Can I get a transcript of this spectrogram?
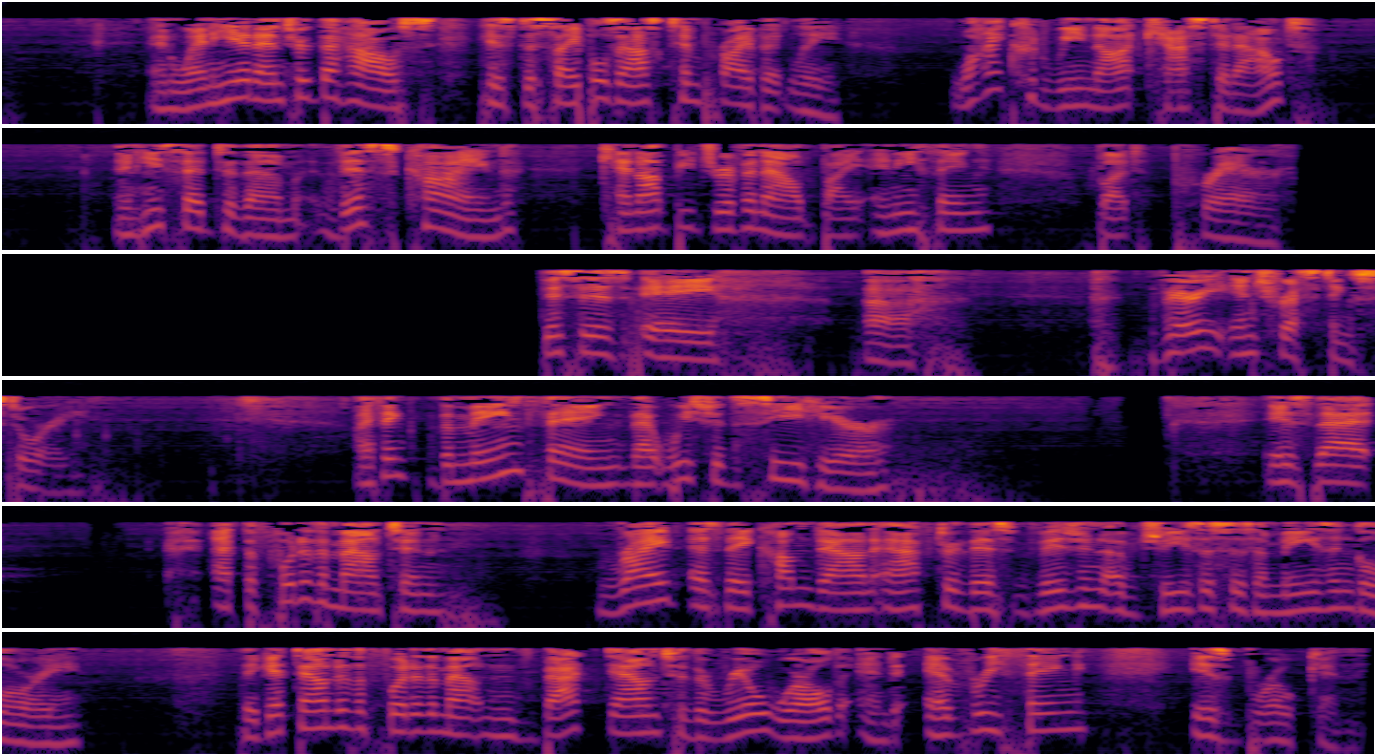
And when he had entered the house, his disciples asked him privately, Why could we not cast it out? And he said to them, This kind cannot be driven out by anything but prayer. This is a uh, very interesting story. I think the main thing that we should see here is that at the foot of the mountain, right as they come down after this vision of Jesus' amazing glory, they get down to the foot of the mountain, back down to the real world, and everything is broken.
